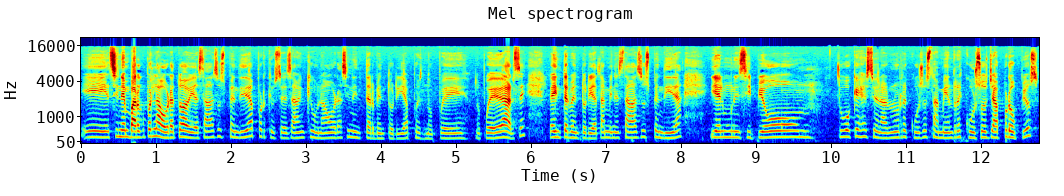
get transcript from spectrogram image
Eh, sin embargo, pues la obra todavía estaba suspendida porque ustedes saben que una obra sin interventoría pues no puede, no puede darse. La interventoría también estaba suspendida y el municipio tuvo que gestionar unos recursos, también recursos ya propios,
